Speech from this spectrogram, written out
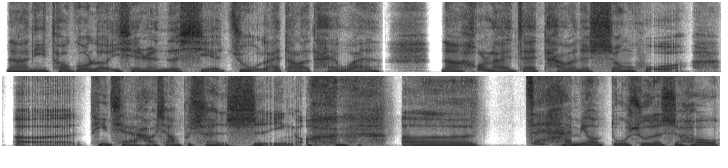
那你透过了一些人的协助来到了台湾。那后来在台湾的生活，呃，听起来好像不是很适应哦。呃，在还没有读书的时候，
